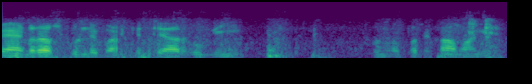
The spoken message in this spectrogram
ਘੈਂਟ ਰਸਗੁੱਲੇ ਬਣ ਕੇ ਤਿਆਰ ਹੋ ਗਏ ਜੀ। ਤੁਹਾਨੂੰ ਆਪਾਂ ਦਿਖਾਵਾਂਗੇ।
